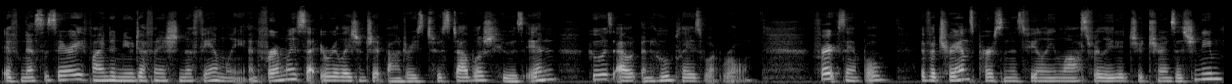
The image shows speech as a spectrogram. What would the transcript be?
If necessary, find a new definition of family and firmly set your relationship boundaries to establish who is in, who is out, and who plays what role. For example, if a trans person is feeling lost related to transitioning,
